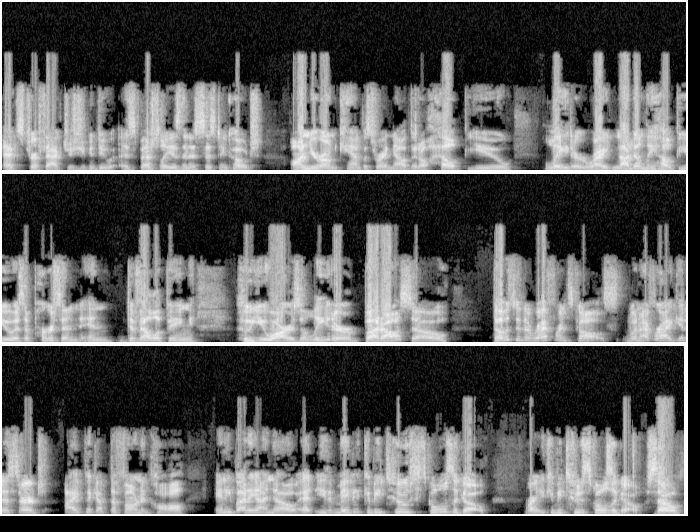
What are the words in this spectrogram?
extra factors you can do, especially as an assistant coach on your own campus right now, that'll help you later, right? Not only help you as a person in developing who you are as a leader, but also those are the reference calls. Whenever I get a search, I pick up the phone and call anybody I know at either, maybe it could be two schools ago, right? It could be two schools ago. So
